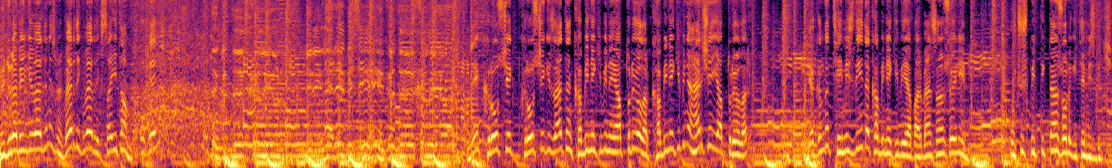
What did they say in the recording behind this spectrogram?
Müdüre bilgi verdiniz mi? Verdik verdik sayı tam. Okey. Birileri bizi gıdıklıyor Ne cross check, cross zaten kabin ekibine yaptırıyorlar. Kabin ekibine her şeyi yaptırıyorlar. Yakında temizliği de kabin ekibi yapar ben sana söyleyeyim. Uçuş bittikten sonraki temizlik.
